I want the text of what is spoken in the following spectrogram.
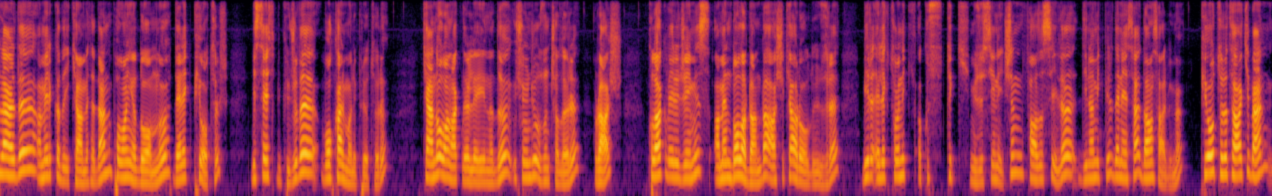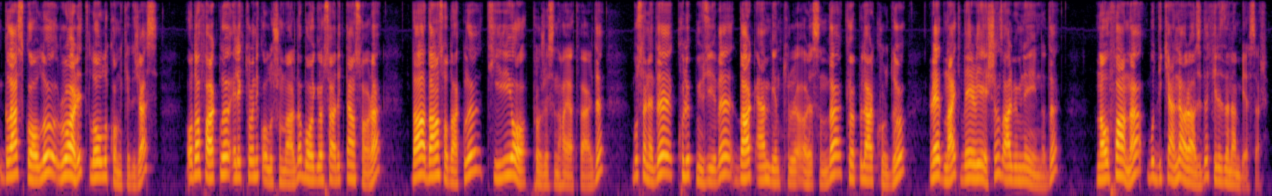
1970'lerde Amerika'da ikamet eden Polonya doğumlu Derek Piotr bir ses bükücü ve vokal manipülatörü. Kendi olanaklarıyla yayınladığı üçüncü uzun çaları Rush, kulak vereceğimiz Amendola'dan da aşikar olduğu üzere bir elektronik akustik müzisyeni için fazlasıyla dinamik bir deneysel dans albümü. Piotr'ı takiben Glasgow'lu Ruarit Low'lu konuk edeceğiz. O da farklı elektronik oluşumlarda boy gösterdikten sonra daha dans odaklı TVO projesine hayat verdi. Bu sene de kulüp müziği ve dark ambient türü arasında köprüler kurduğu Red Night Variations albümünü yayınladı. Naufana bu dikenli arazide filizlenen bir eser.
